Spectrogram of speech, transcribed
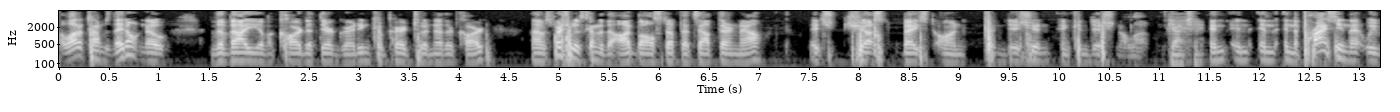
A lot of times they don't know the value of a card that they're grading compared to another card, um, especially with kind of the oddball stuff that's out there now. It's just based on condition and condition alone. Gotcha. And and and, and the pricing that we've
